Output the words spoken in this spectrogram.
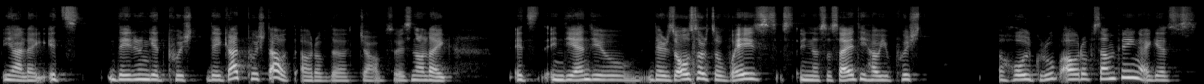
yeah like it's they didn't get pushed they got pushed out out of the job. So it's not like it's in the end you there's all sorts of ways in a society how you push a whole group out of something i guess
